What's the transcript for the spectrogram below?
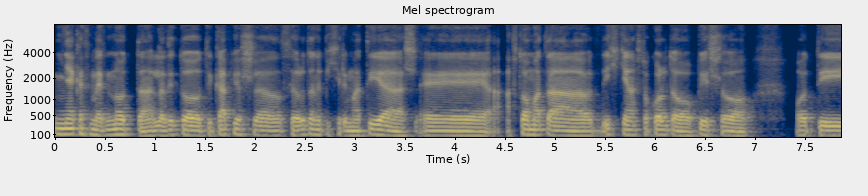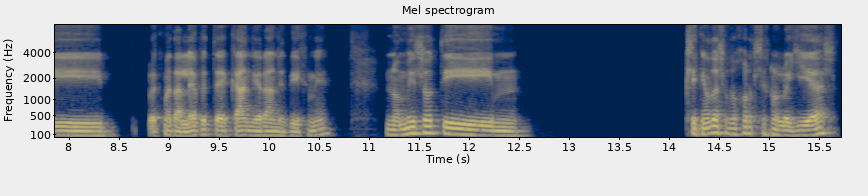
μια καθημερινότητα, δηλαδή το ότι κάποιος ε, θεωρούταν επιχειρηματίας, ε, αυτόματα είχε και ένα αυτοκόλλητο πίσω ότι εκμεταλλεύεται, κάνει ράνι, δείχνει. Νομίζω ότι ξεκινώντας από το χώρο της τεχνολογίας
